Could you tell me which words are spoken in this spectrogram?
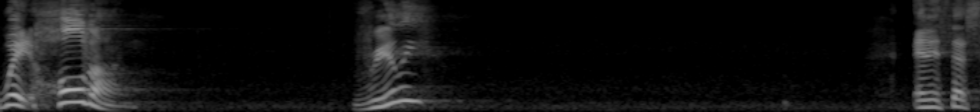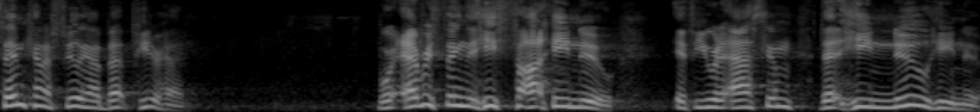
wait, hold on. Really? And it's that same kind of feeling I bet Peter had, where everything that he thought he knew, if you were to ask him that he knew he knew,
